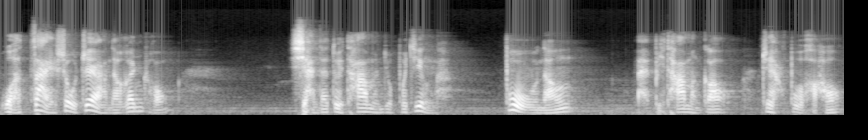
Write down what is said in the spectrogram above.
我再受这样的恩宠，显得对他们就不敬了，不能哎比他们高，这样不好。”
